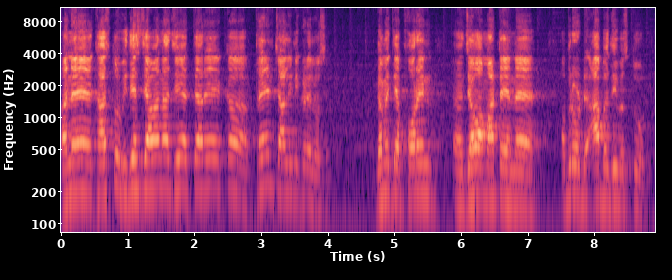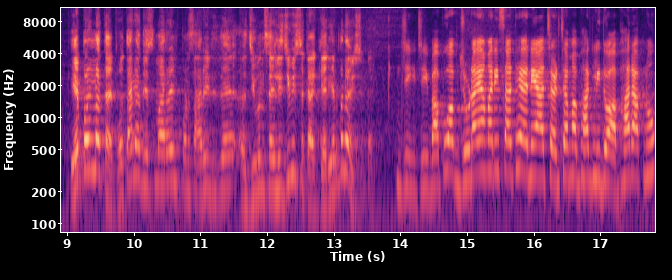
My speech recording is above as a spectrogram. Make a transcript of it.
અને ખાસ તો વિદેશ જવાના જે અત્યારે એક ટ્રેન્ડ ચાલી નીકળેલો છે, ગમે ત્યાં ફોરેન જવા માટે ને અબ્રોડ આ બધી વસ્તુઓ, એ પણ ન થાય. પોતાના દેશમાં રહીને પણ સારી રીતે જીવનશૈલી જીવી શકાય, કેરિયર બનાવી શકાય. જી જી. બાપુ આપ જોડાયા અમારી સાથે અને આ ચર્ચામાં ભાગ લીધો. આભાર આપનો.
